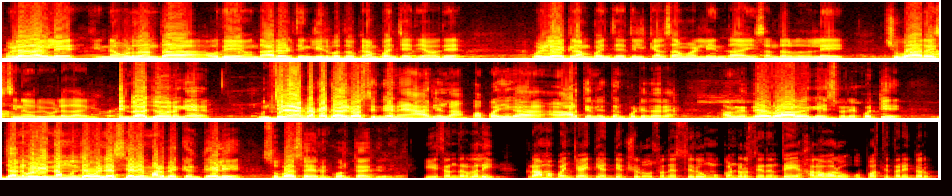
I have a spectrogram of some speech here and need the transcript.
ಒಳ್ಳೆಯದಾಗಲಿ ಇನ್ನು ಉಳಿದಂಥ ಅವಧಿ ಒಂದು ಆರೇಳು ತಿಂಗಳು ಇರ್ಬೋದು ಗ್ರಾಮ ಪಂಚಾಯತಿ ಅವಧಿ. ಒಳ್ಳೆಯ ಗ್ರಾಮ ಪಂಚಾಯತಿಲಿ ಕೆಲಸ ಮಾಡಲಿ ಅಂತ ಈ ಸಂದರ್ಭದಲ್ಲಿ ಶುಭ ಹಾರೈಸ್ತೀನಿ ಅವ್ರಿಗೆ ಒಳ್ಳೆಯದಾಗಲಿ ಗೋವಿಂದರಾಜು ಅವರಿಗೆ ಮುಂಚೆನೇ ಆಗಬೇಕಾಯ್ತು, ಎರಡು ವರ್ಷದಿಂದೇನೆ ಆಗಲಿಲ್ಲ. ಪಾಪ ಈಗ ಆರು ತಿಂಗಳು ಇದ್ದಂಗೆ ಕೊಟ್ಟಿದ್ದಾರೆ. ಅವ್ರಿಗೆ ದೇವರು ಆರೋಗ್ಯ ಐಶ್ವರ್ಯ ಕೊಟ್ಟು ಜನಗಳಿಗೆ ಇನ್ನೂ ಮುಂದೆ ಒಳ್ಳೆಯ ಸೇವೆ ಮಾಡಬೇಕಂತೇಳಿ ಶುಭಾಶಯನ ಕೋರ್ತಾ ಇದ್ದೀನಿ. ಈ ಸಂದರ್ಭದಲ್ಲಿ ಗ್ರಾಮ ಪಂಚಾಯಿತಿ ಅಧ್ಯಕ್ಷರು, ಸದಸ್ಯರು, ಮುಖಂಡರು ಸೇರಿದಂತೆ ಹಲವಾರು ಉಪಸ್ಥಿತರಿದ್ದರು.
